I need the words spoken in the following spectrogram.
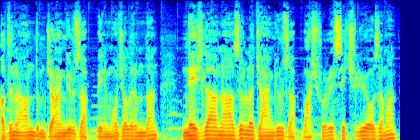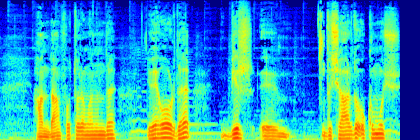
adını andım Can Gürzap benim hocalarımdan. Necla Nazır'la Can Gürzap başrole seçiliyor o zaman. Handan fotoromanında ve orada bir e, dışarıda okumuş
